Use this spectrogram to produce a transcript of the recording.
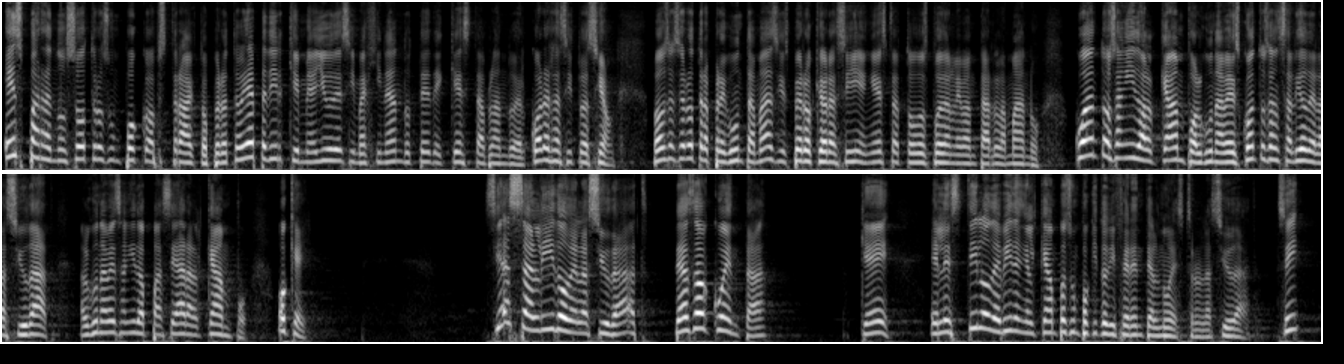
Es para nosotros un poco abstracto, pero te voy a pedir que me ayudes imaginándote de qué está hablando él. ¿Cuál es la situación? Vamos a hacer otra pregunta más y espero que ahora sí, en esta todos puedan levantar la mano. ¿Cuántos han ido al campo alguna vez? ¿Cuántos han salido de la ciudad? ¿Alguna vez han ido a pasear al campo? Ok. Si has salido de la ciudad, te has dado cuenta que el estilo de vida en el campo es un poquito diferente al nuestro en la ciudad. ¿Sí?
